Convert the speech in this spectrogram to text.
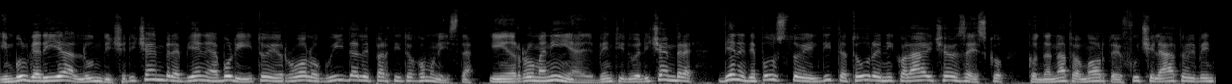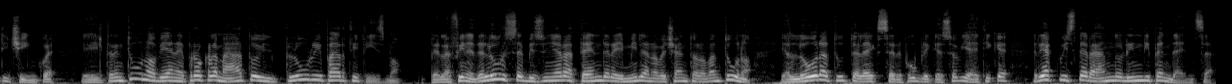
In Bulgaria, l'11 dicembre, viene abolito il ruolo guida del Partito Comunista. In Romania, il 22 dicembre, viene deposto il dittatore Nicolae Ceausescu, condannato a morte e fucilato il 25, e il 31 viene proclamato il pluripartitismo. Per la fine dell'URSS bisognerà attendere il 1991 e allora tutte le ex repubbliche sovietiche riacquisteranno l'indipendenza.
